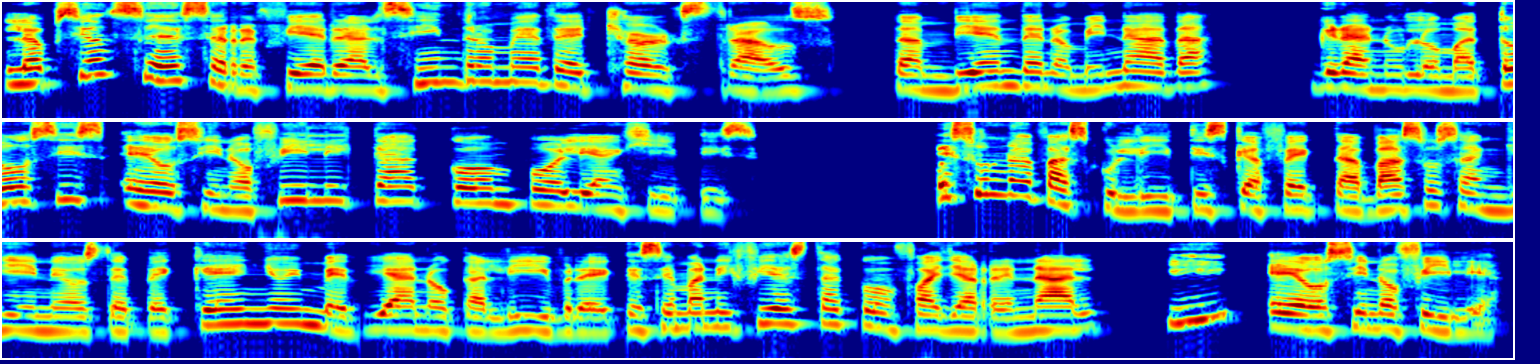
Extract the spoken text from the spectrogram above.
La opción C se refiere al síndrome de Church-Strauss, también denominada granulomatosis eosinofílica con poliangitis. Es una vasculitis que afecta vasos sanguíneos de pequeño y mediano calibre que se manifiesta con falla renal y eosinofilia.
